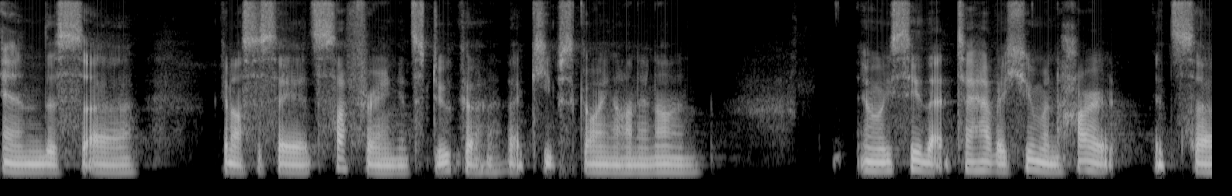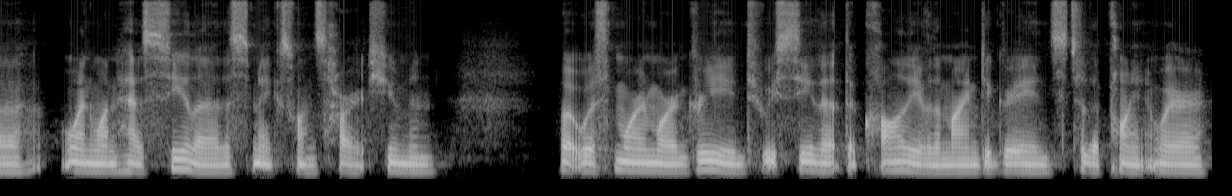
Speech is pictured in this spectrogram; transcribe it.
And this, uh, you can also say it's suffering, it's dukkha that keeps going on and on. And we see that to have a human heart, it's uh, when one has sila, this makes one's heart human. But with more and more greed, we see that the quality of the mind degrades to the point where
